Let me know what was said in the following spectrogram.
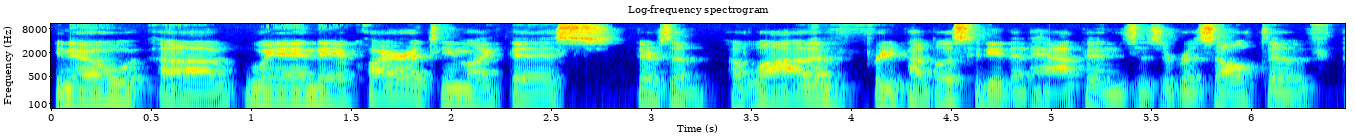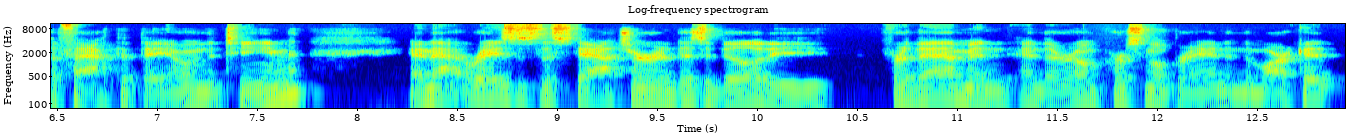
you know, uh, when they acquire a team like this, there's a, a lot of free publicity that happens as a result of the fact that they own the team. And that raises the stature and visibility for them and, and their own personal brand in the market.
